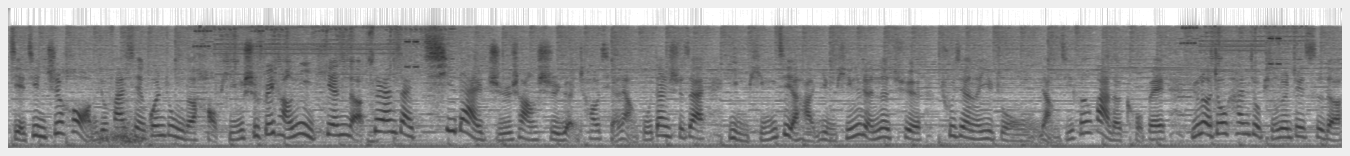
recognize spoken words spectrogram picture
解禁之后啊，我们就发现观众的好评是非常逆天的。虽然在期待值上是远超前两部，但是在影评。界哈，影评人呢却出现了一种两极分化的口碑。娱乐周刊就评论这次的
